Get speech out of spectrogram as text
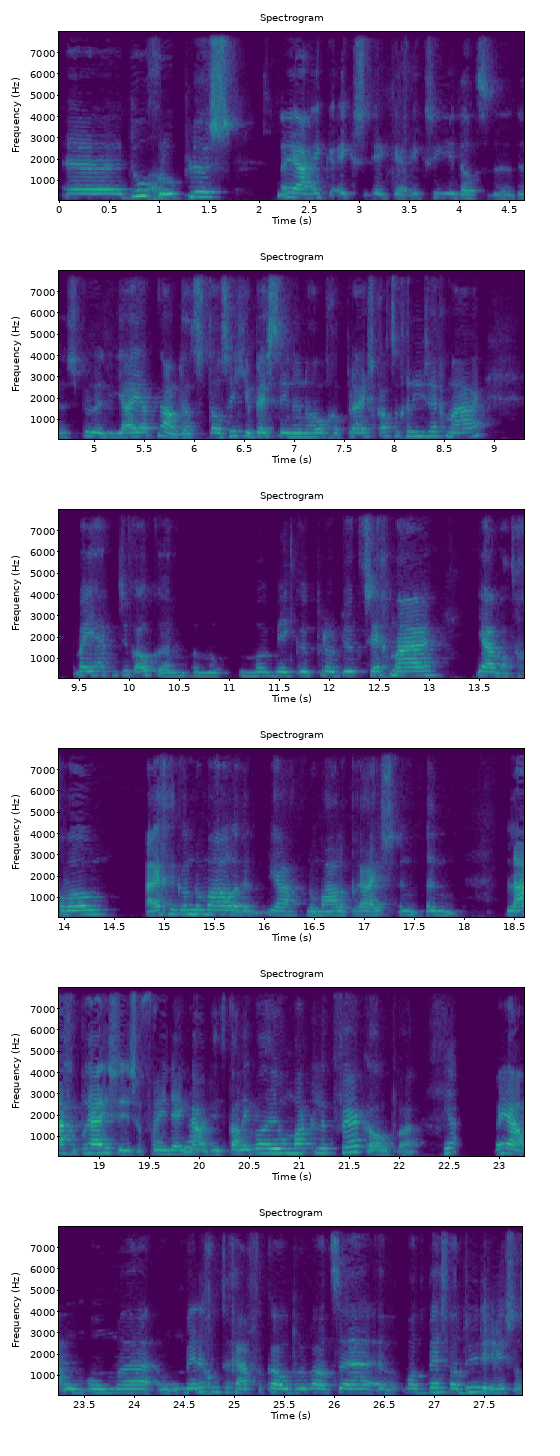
eh, doelgroep. Plus, nou ja, ik, ik, ik, ik zie dat de, de spullen die jij hebt, nou, dat, dan zit je best in een hoge prijscategorie, zeg maar. Maar je hebt natuurlijk ook een, een make-up product, zeg maar. Ja, wat gewoon eigenlijk een normale, ja, normale prijs, een, een lage prijs is. Waarvan je denkt, Ja. nou, dit kan ik wel heel makkelijk verkopen. Ja. Maar ja, om, om, eh, om beddengoed te gaan verkopen wat, eh, wat best wel duurder is dan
